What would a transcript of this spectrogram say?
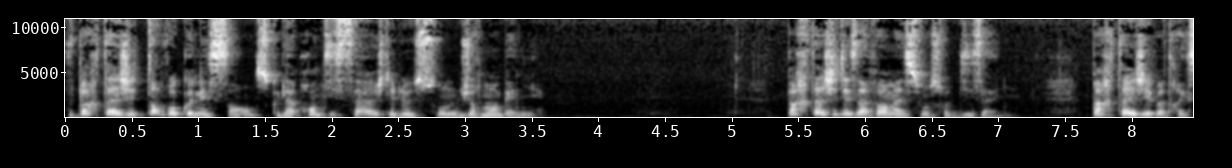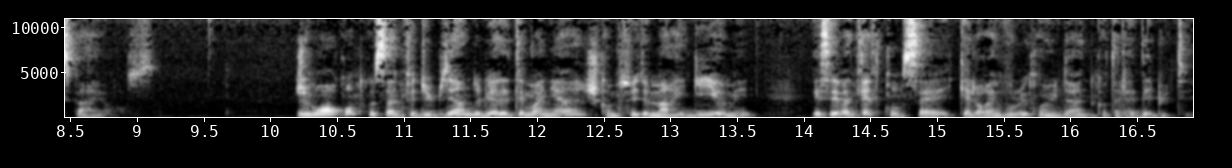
Vous partagez tant vos connaissances que l'apprentissage des leçons durement gagnées. Partagez des informations sur le design, Partagez votre expérience. Je me rends compte que ça me fait du bien de lire des témoignages comme celui de Marie Guillaumet et ses 24 conseils qu'elle aurait voulu qu'on lui donne quand elle a débuté.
